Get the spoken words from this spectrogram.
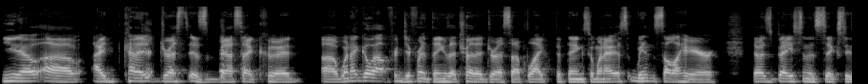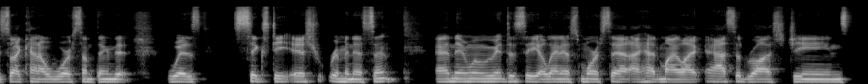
You know, uh, I kind of dressed as best I could. Uh, when I go out for different things, I try to dress up like the thing. So when I went and saw hair, that was based in the 60s. So I kind of wore something that was 60 ish reminiscent. And then when we went to see Alanis Morissette, I had my like acid Ross jeans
